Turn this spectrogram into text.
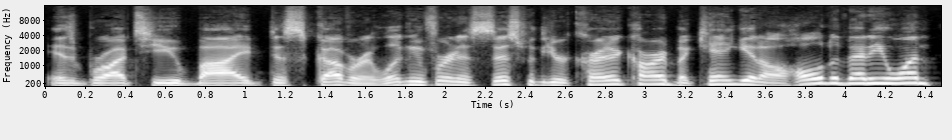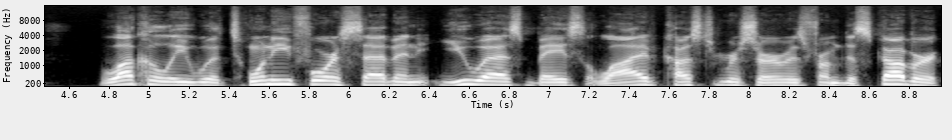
is brought to you by Discover. Looking for an assist with your credit card but can't get a hold of anyone? Luckily, with 24 7 US based live customer service from Discover,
